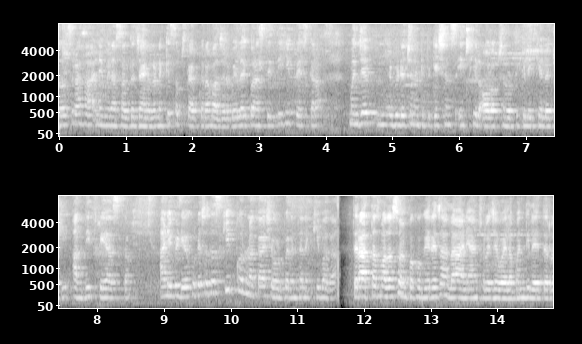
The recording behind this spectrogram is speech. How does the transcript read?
मजेत राहा नवीन असाल तर चॅनलला नक्की सबस्क्राईब करा. बाजूला बेल आयकॉन असते तीही प्रेस करा. म्हणजे व्हिडिओचे नोटिफिकेशन्स येथील ऑल ऑप्शनवरती क्लिक केलं की अगदी फ्री असतं. आणि व्हिडिओ कुठे सुद्धा स्किप करू नका. शेवटपर्यंत नक्की बघा. तर आत्ताच माझा स्वयंपाक वगैरे झाला आणि अंशूला जेवायला पण दिले तर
